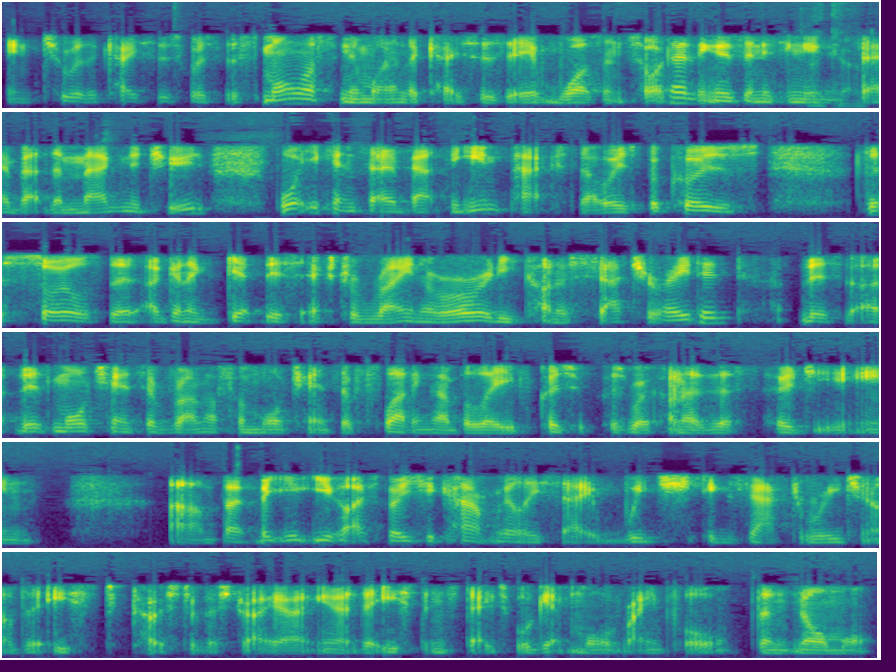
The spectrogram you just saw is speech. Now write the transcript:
in two of the cases was the smallest, and in one of the cases it wasn't. So I don't think there's anything you okay. can say about the magnitude. What you can say about the impacts, though, is because the soils that are going to get this extra rain are already kind of saturated, there's, uh, there's more chance of runoff and more chance of flooding, I believe, because because we're kind of the third year in. Um, but but you, you, I suppose you can't really say which exact region of the east coast of Australia, you know, the eastern states will get more rainfall than normal.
